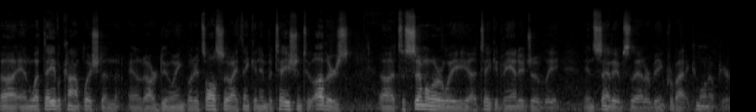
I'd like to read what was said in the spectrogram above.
uh, and what they've accomplished and, and are doing, but it's also, I think, an invitation to others uh, to similarly uh, take advantage of the incentives that are being provided. Come on up here.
